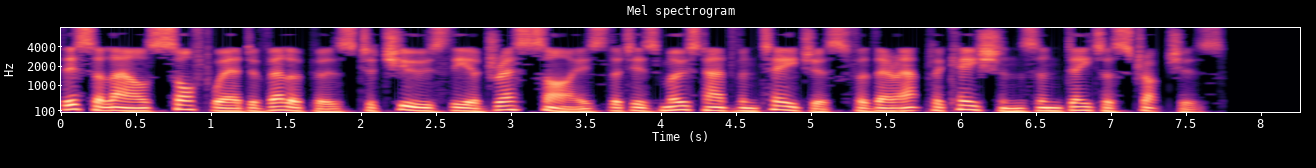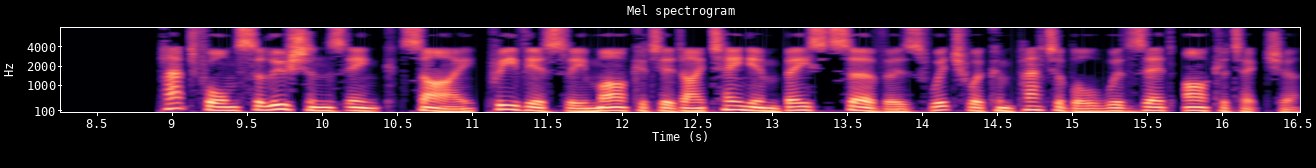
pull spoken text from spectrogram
This allows software developers to choose the address size that is most advantageous for their applications and data structures. Platform Solutions Inc. previously marketed Itanium-based servers which were compatible with Z architecture.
